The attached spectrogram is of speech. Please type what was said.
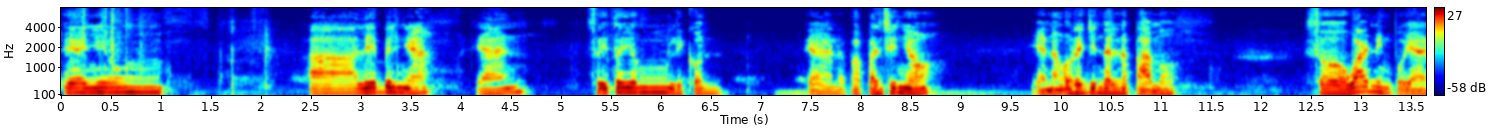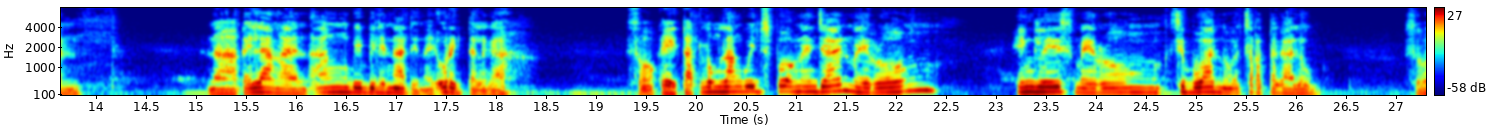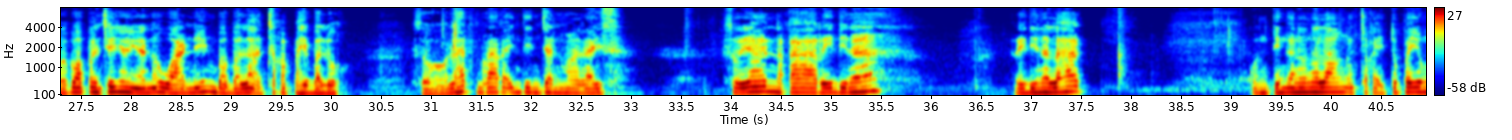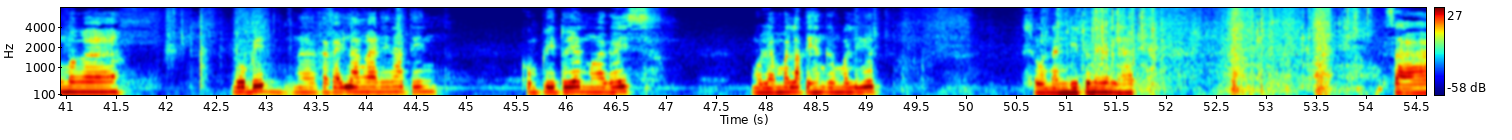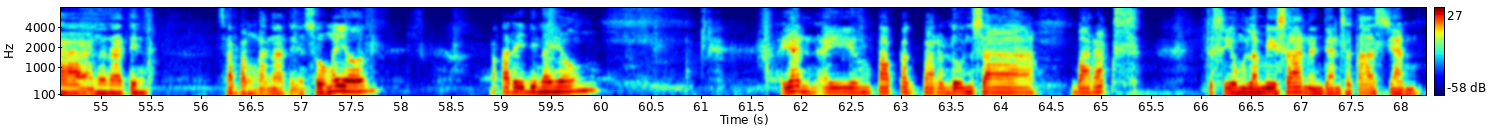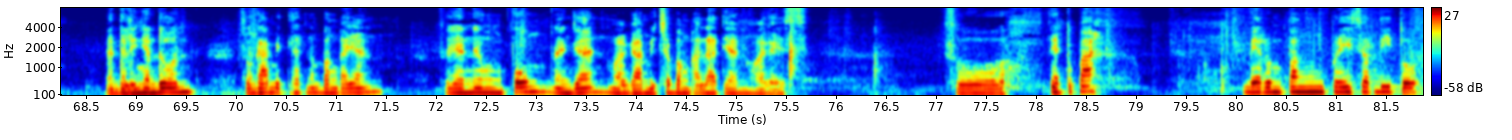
ayan yung ah, level niya. Ayan. So, ito yung likod. Yan, napapansin nyo, yan ang original na pamo. So, warning po yan na kailangan ang bibili natin ay urig talaga. So, okay, tatlong language po ang nandyan. Mayroong English, mayroong Cebuano at saka Tagalog. So, mapapansin nyo yan, no? warning, babala at saka pahibalo. So, lahat makakaintindihan mga guys. So, yan, naka-ready na. Ready na lahat. Kunting ano na lang at saka ito pa yung mga lubid na kakailanganin natin. Kompleto yan mga guys. Mula malaki hanggang maliit. So nandito na yung lahat. Sa ano natin sa bangka natin. So ngayon naka-ready na yung ayan ay yung papag para doon sa barracks. Tapos yung lamesa, nandyan sa taas dyan. Nadali niya doon. So, gamit lahat ng bangka yan. So, yan yung foam, nandyan. Mga gamit sa bangka lahat yan, mga guys. So, eto pa. Meron pang freezer dito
